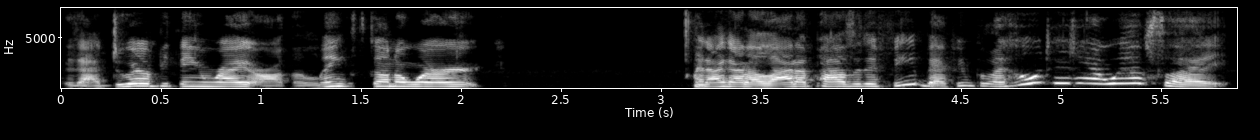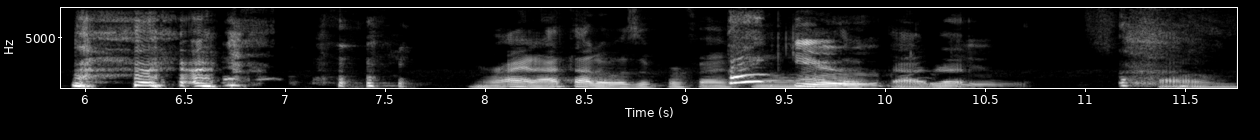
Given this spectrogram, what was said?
did i do everything right are the links gonna work and i got a lot of positive feedback people were like who did your website Right. I thought it was a professional. thank you thank it. you So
